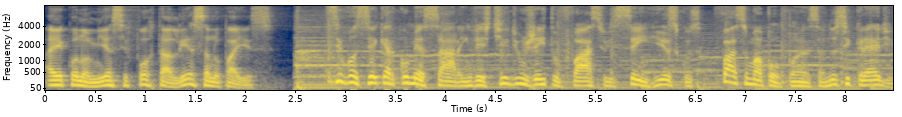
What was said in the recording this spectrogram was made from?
a economia se fortaleça no país. Se você quer começar a investir de um jeito fácil e sem riscos, faça uma poupança no Sicredi.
